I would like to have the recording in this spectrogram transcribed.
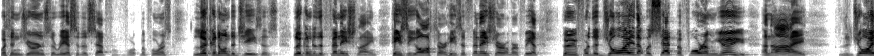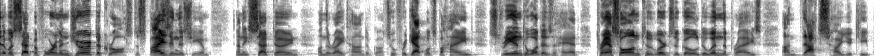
with endurance the race that is set for, before us. Looking unto Jesus, looking to the finish line. He's the author, He's the finisher of our faith, who for the joy that was set before Him, you and I, the joy that was set before him, endured the cross, despising the shame, and he sat down on the right hand of God. So forget what's behind, strain to what is ahead, press on towards the goal to win the prize, and that's how you keep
